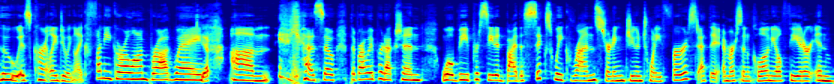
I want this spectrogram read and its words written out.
who is currently doing like Funny Girl on Broadway. Yep. Um, yeah, so the Broadway production will be preceded by the six week run starting June 21st at the Emerson Colonial Theater in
